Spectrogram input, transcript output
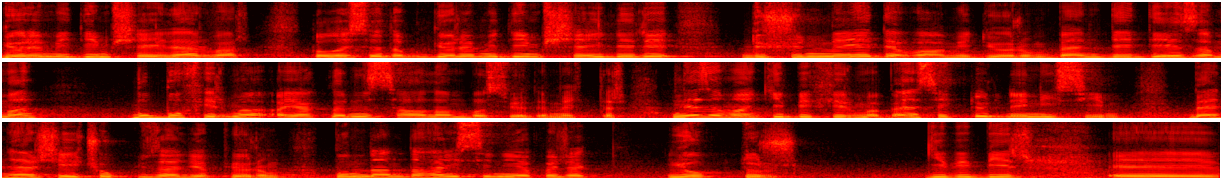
Göremediğim şeyler var. Dolayısıyla da bu göremediğim şeyleri düşünmeye devam ediyorum ben dediği zaman bu bu firma ayaklarını sağlam basıyor demektir. Ne zaman ki bir firma ben sektörün en iyisiyim. Ben her şeyi çok güzel yapıyorum. Bundan daha iyisini yapacak yoktur gibi bir e,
